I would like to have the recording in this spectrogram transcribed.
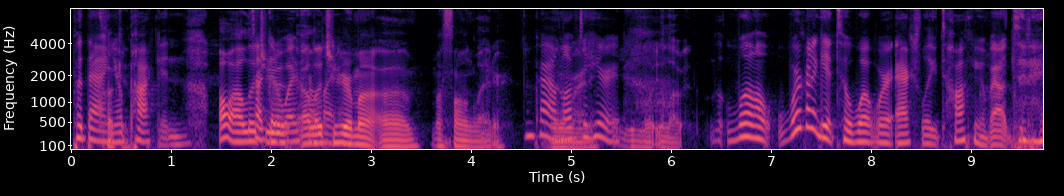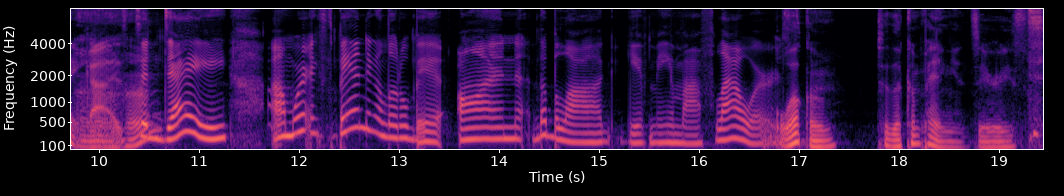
Put that in your Cooking. pocket. Oh, I'll let Tuck it you. away I'll for let later. you hear my uh my song later. Okay, I'd when I'm love to ready. hear it. You lo- you love it. Well, we're gonna get to what we're actually talking about today, guys. Uh-huh. Today, um, we're expanding a little bit on the blog "Give Me My Flowers." Welcome to the companion series.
